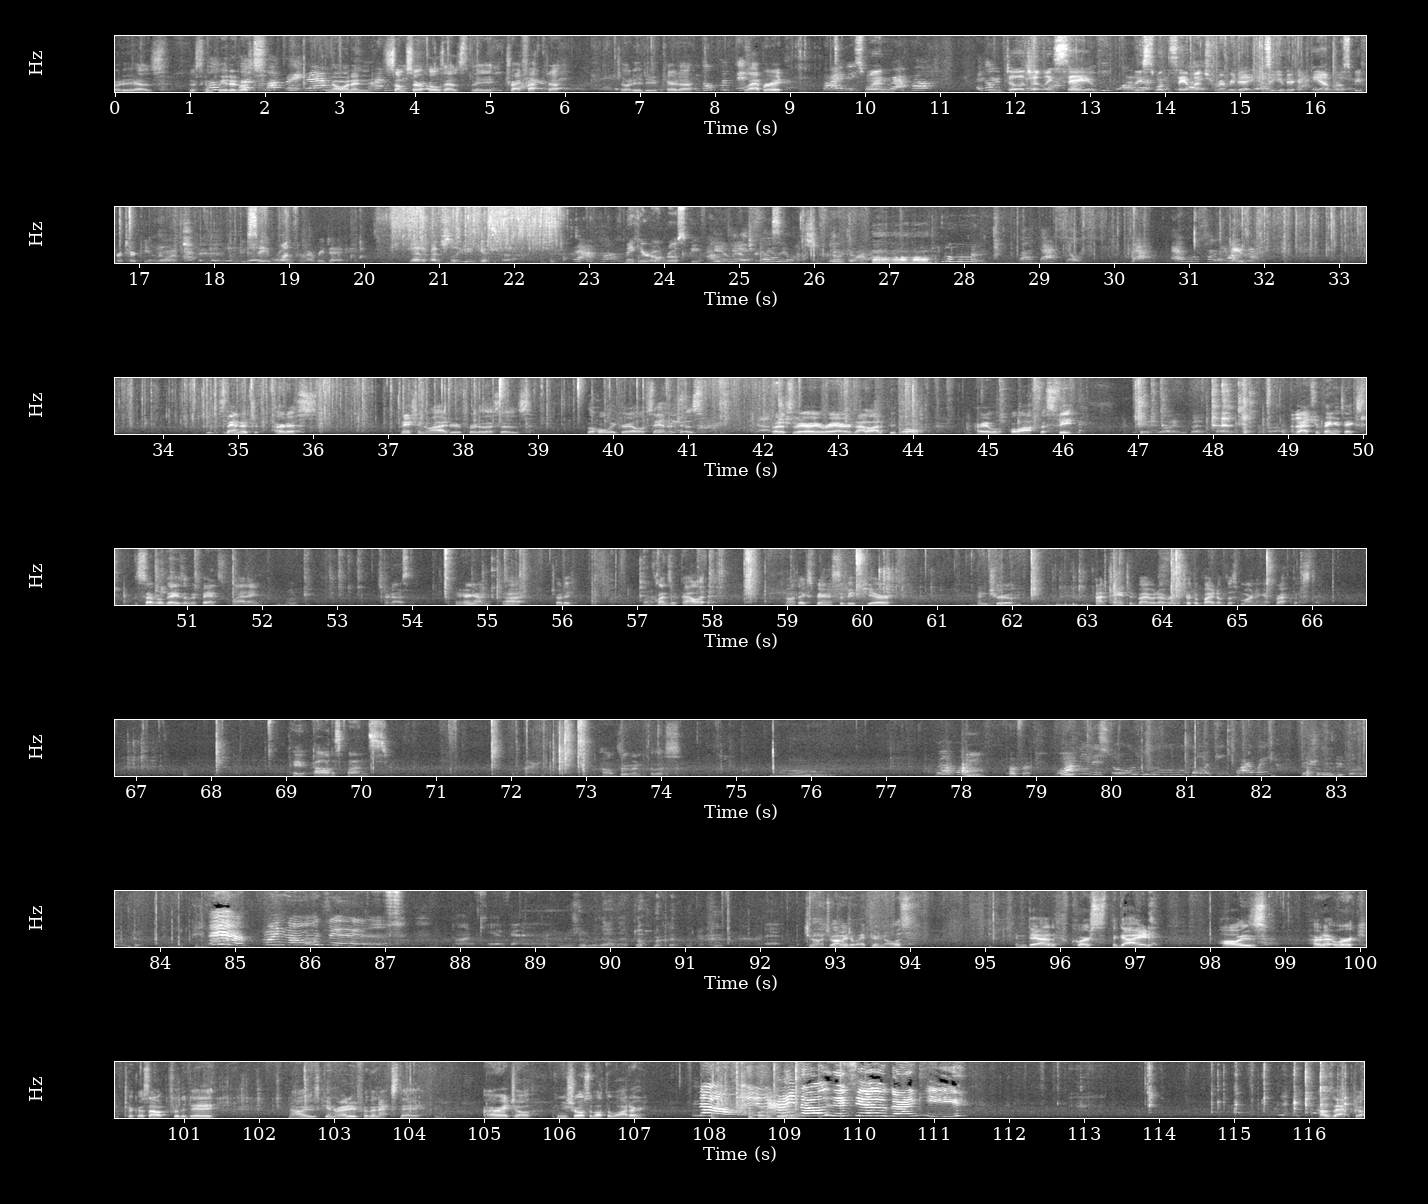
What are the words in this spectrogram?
Jody has just completed what's known in some circles as the trifecta. Jody, do you care to elaborate? It's when you diligently save at least one sandwich from every day because you either get ham, roast beef, or turkey for lunch. You save one from every day. Then eventually you get to make your own roast beef, ham, and turkey sandwich. Dun, dun. amazing. Sandwich artists nationwide refer to this as the holy grail of sandwiches. But it's very rare. Not a lot of people are able to pull off this feat. Takes a lot of advanced planning. that's the problem. That's the thing, it takes several days of advanced planning. Sure does. Hang on, uh, Jody, What? cleanse your palate. You want the experience to be pure and true. Not tainted by whatever you took a bite of this morning at breakfast. Okay, palate is cleansed. I'll zoom in for this. Mm, perfect. Want me to show you the deep fry way? Yeah, show me the deep fryer way, would you? Ah, my nose is on camera. You're zooming down that door. Joe, do you want me to wipe your nose? And Dad, of course, the guide, always hard at work, took us out for the day. Now he's getting ready for the next day. All right, Joe, can you show us about the water? No, What I are you doing? know it's you, Gunky. How's that, Joe?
